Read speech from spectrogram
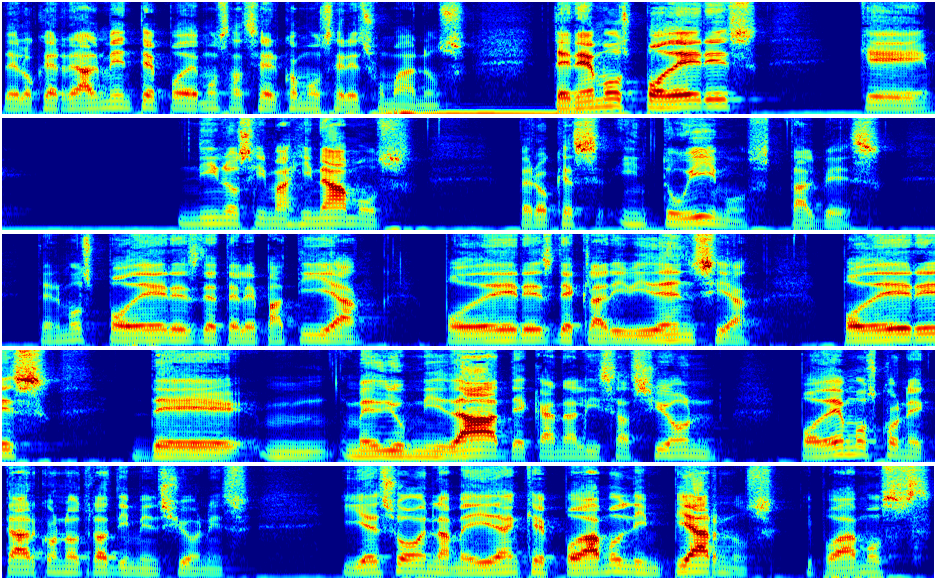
de lo que realmente podemos hacer como seres humanos. Tenemos poderes que ni nos imaginamos, pero que intuimos tal vez. Tenemos poderes de telepatía, poderes de clarividencia, poderes de mm, mediumnidad, de canalización. Podemos conectar con otras dimensiones. Y eso en la medida en que podamos limpiarnos y podamos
